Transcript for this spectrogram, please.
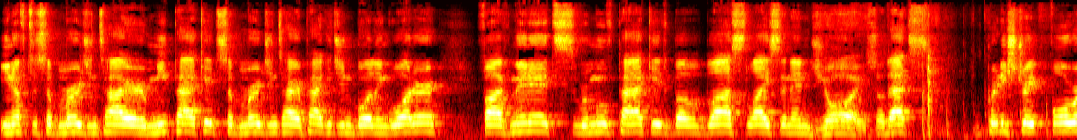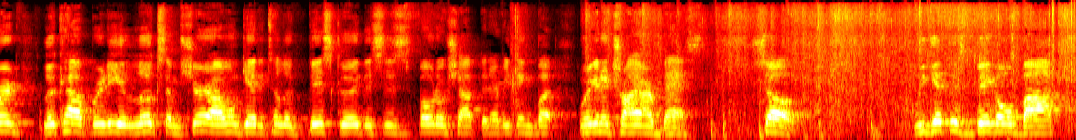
Enough to submerge entire meat package. Submerge entire package in boiling water. Five minutes. Remove package. Blah, blah, blah. Slice and enjoy. So that's pretty straightforward. Look how pretty it looks. I'm sure I won't get it to look this good. This is photoshopped and everything, but we're going to try our best. So we get this big old box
